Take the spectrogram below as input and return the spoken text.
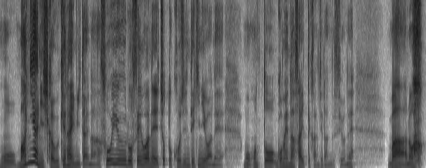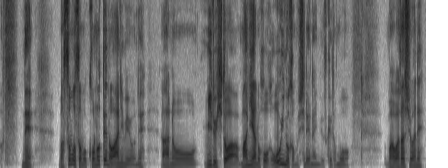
もうマニアにしか受けないみたいなそういう路線はねちょっと個人的にはねもう本当ごめんなさいって感じなんですよね。まああの ね、まあ、そもそもこの手のアニメをねあの見る人はマニアの方が多いのかもしれないんですけども、まあ、私はね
